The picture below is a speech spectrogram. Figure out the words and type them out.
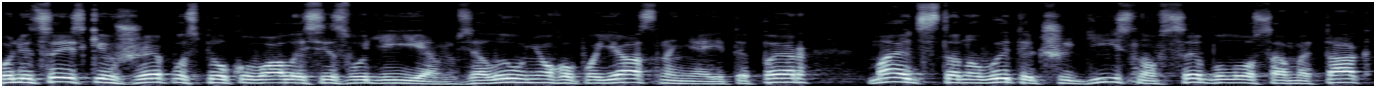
Поліцейські вже поспілкувалися з водієм, взяли у нього пояснення і тепер мають встановити, чи дійсно все було саме так,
